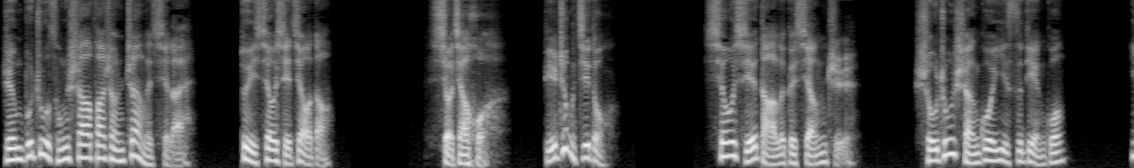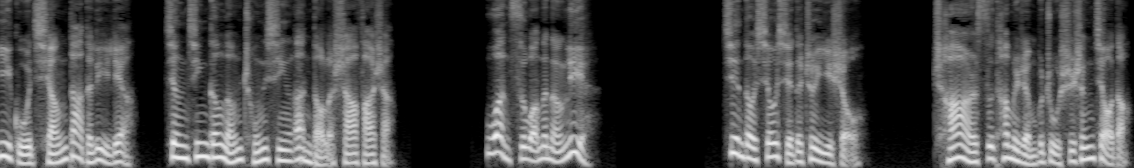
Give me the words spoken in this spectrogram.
忍不住从沙发上站了起来，对萧协叫道：“小家伙，别这么激动。”萧协打了个响指，手中闪过一丝电光。一股强大的力量将金刚狼重新按到了沙发上。万磁王的能力。见到萧协的这一手，查尔斯他们忍不住失声叫道：“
